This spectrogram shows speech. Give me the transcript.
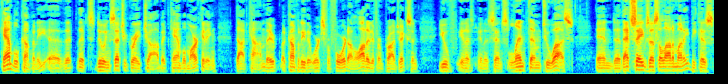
Campbell Company, uh, that that's doing such a great job at CampbellMarketing.com. They're a company that works for Ford on a lot of different projects, and you've, in a in a sense, lent them to us, and uh, that saves us a lot of money because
